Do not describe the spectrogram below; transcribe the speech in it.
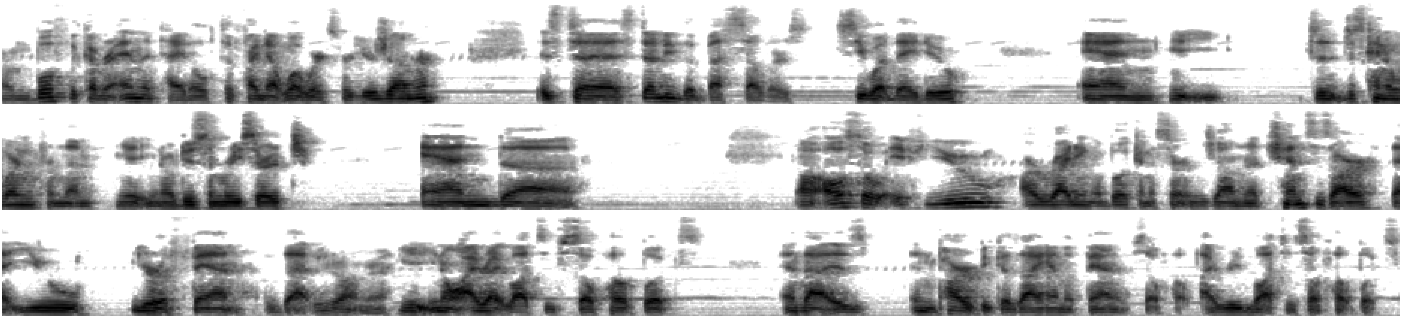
um, both the cover and the title to find out what works for your genre is to study the bestsellers, see what they do, and you, to just kind of learn from them. You, you know, do some research, and uh, also if you are writing a book in a certain genre, chances are that you you're a fan of that genre. You, you know, I write lots of self-help books, and that is in part because I am a fan of self-help. I read lots of self-help books.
